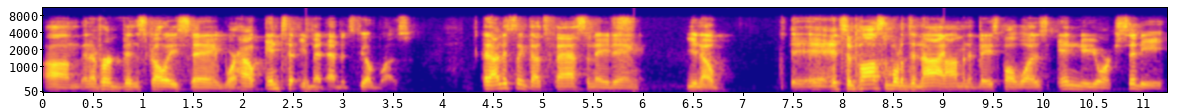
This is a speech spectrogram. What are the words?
um, and I've heard Vin Scully say where how intimate Ebbets Field was, and I just think that's fascinating. You know, it's impossible to deny how dominant baseball was in New York City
